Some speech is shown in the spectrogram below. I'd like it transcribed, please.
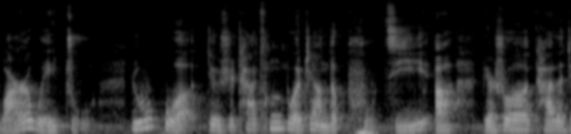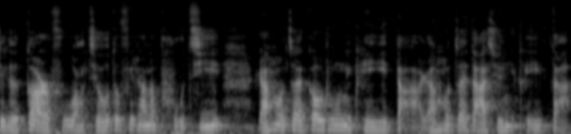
玩为主。如果就是他通过这样的普及啊，比如说他的这个高尔夫、网球都非常的普及，然后在高中你可以打，然后在大学你可以打，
